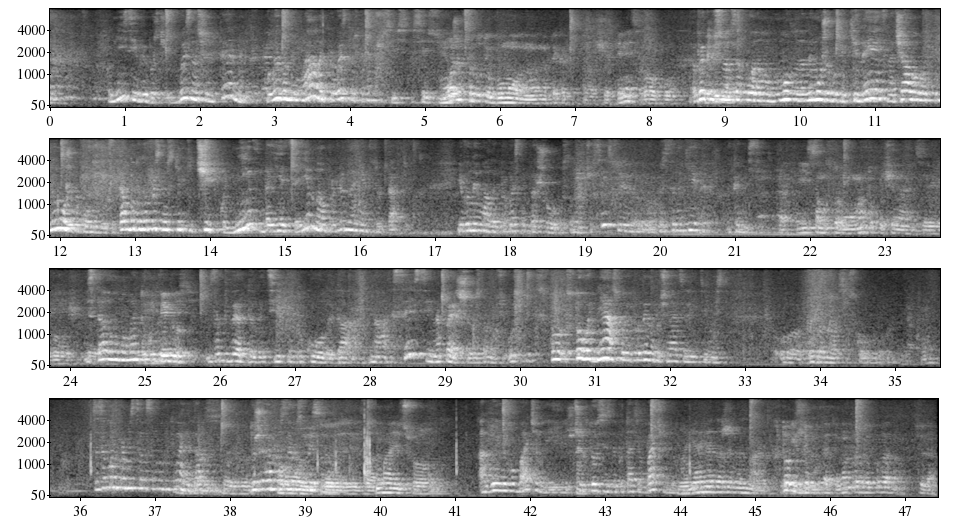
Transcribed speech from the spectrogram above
Комісії виборчої визначений термін, коли вони мали провести установчу сес- сесію. Може це бути обумовлено, наприклад, що кінець року. Виключно законом обумовлено, не може бути кінець, начало року, не може такого бути. Там буде написано, скільки чітко днів дається їм на оприлюднення результатів. І вони мали провести першу установчу сесію представники комісії. Так, і саме з того моменту починається його І з того моменту, коли Легітимність. затвердили ці протоколи да, на сесії, на першій установчій, ось з того- з того дня, з тої хвилини починається легітимність обраного сільського голови. Це закон про місцеве самоврядування, там дуже гарно все розписано. Що А ви його бачили? І Чи хтось із депутатів бачив? ну я, я навіть не знаю. Хто із депутатів? Нам треба депутата сюди.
